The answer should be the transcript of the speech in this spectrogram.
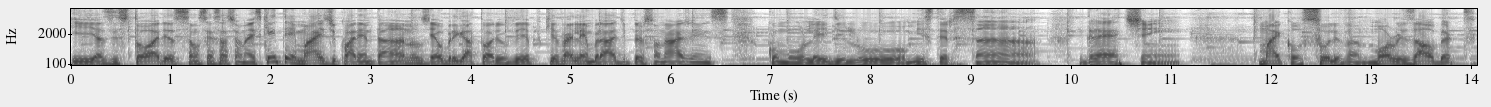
e as histórias são sensacionais. Quem tem mais de 40 anos é obrigatório ver, porque vai lembrar de personagens como Lady Lu, Mr. Sun, Gretchen, Michael Sullivan, Morris Albert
